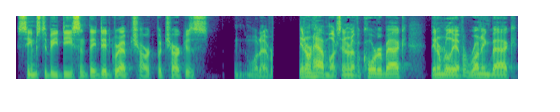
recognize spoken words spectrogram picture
Seems to be decent. They did grab Chark, but Chark is whatever. They don't have much. They don't have a quarterback. They don't really have a running back.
